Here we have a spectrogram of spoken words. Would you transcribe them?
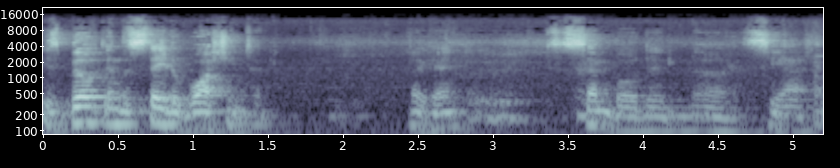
is built in the state of Washington. Okay? It's assembled in uh, Seattle.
